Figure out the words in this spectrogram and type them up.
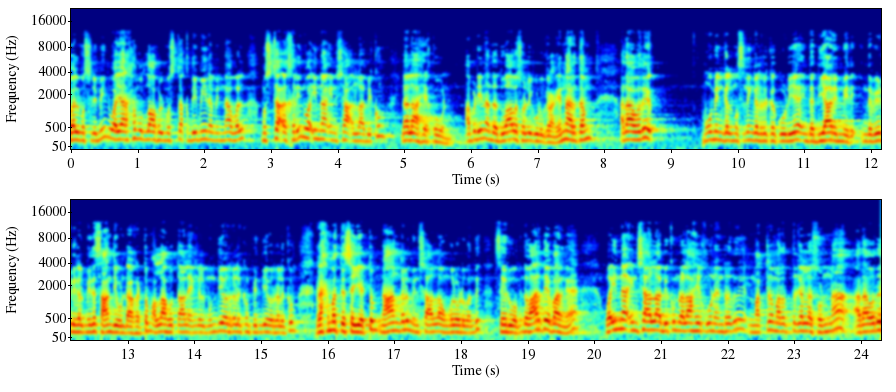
வல் முஸ்லிமீன் வ யர்ஹமுல்லாஹுல் முஸ்தக்திமீன மின்னா வல் முஸ்தஅഖിரின் வ இன்னா இன்ஷா அல்லா பிக்கும் லலாஹிகூன். அப்படின்னு அந்த துவாவை சொல்லி கொடுக்குறாங்க. என்ன அர்த்தம்? அதாவது மூமின்கள் முஸ்லிம்கள் இருக்கக்கூடிய இந்த தியாரின் மீது இந்த வீடுகள் மீது சாந்தி உண்டாகட்டும். அல்லாஹு தாலா எங்கள் முந்தியவர்களுக்கும் பிந்தியவர்களுக்கும் ரஹமத்து செய்யட்டும். நாங்களும் இன்ஷா அல்லாஹ் உங்களோடு வந்து சேருவோம். இந்த வார்த்தையை பாருங்கள் வைனா இன்ஷா அல்லா பிக்கும் லலாஹி கூன் என்றது மற்ற மதத்துகளில் சொன்னால் அதாவது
